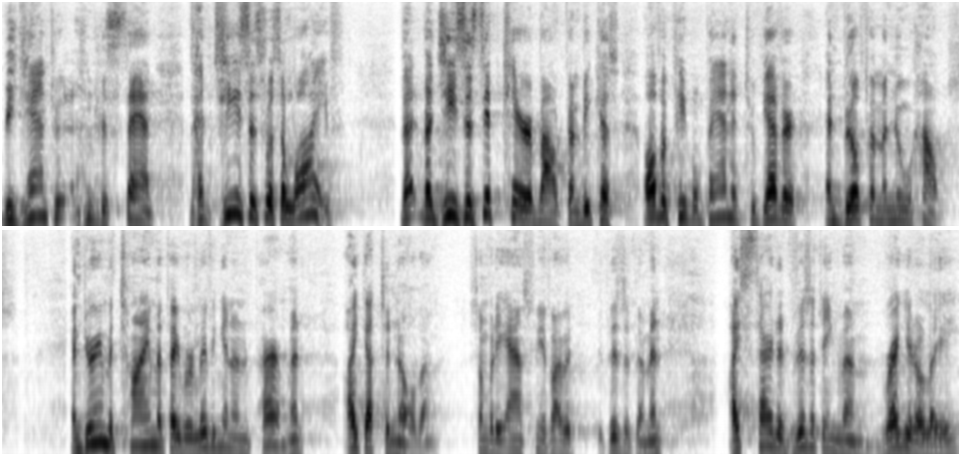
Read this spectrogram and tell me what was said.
began to understand that Jesus was alive, that, that Jesus did care about them because all the people banded together and built them a new house. And during the time that they were living in an apartment, I got to know them. Somebody asked me if I would visit them. And I started visiting them regularly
